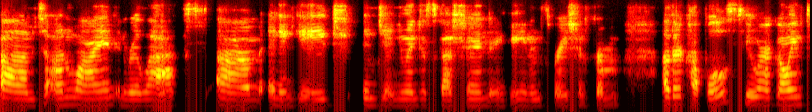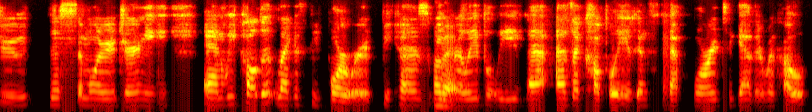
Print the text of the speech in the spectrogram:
um, to unwind and relax um, and engage in genuine discussion and gain inspiration from other couples who are going through this similar journey. And we called it Legacy Forward because we okay. really believe that as a couple, you can step forward together with hope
